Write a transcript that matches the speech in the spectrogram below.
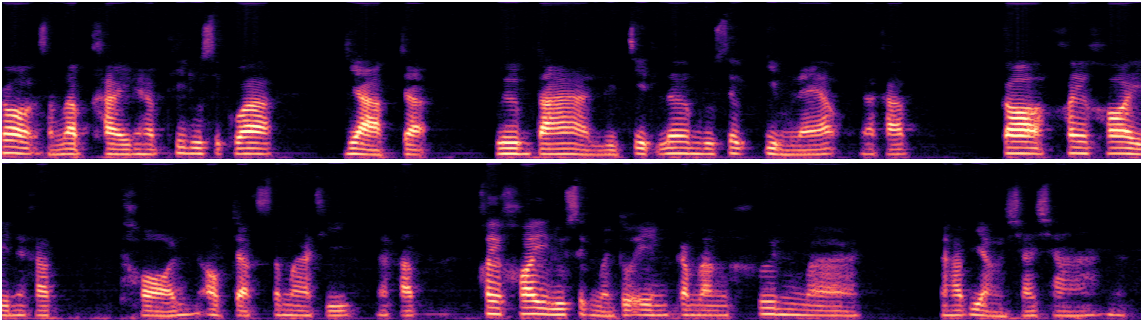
ก็สำหรับใครนะครับที่รู้สึกว่าอยากจะลืมตาหรือจิตเริ่มรู้สึกอิ่มแล้วนะครับ ก็ค่อยๆนะครับ ถอนออกจากสมาธินะครับ ค่อยๆรู้สึกเหมือนตัวเองกำลังขึ้นมานะครับอย่างช้าๆนะครับ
